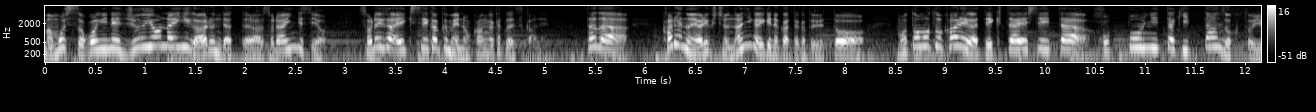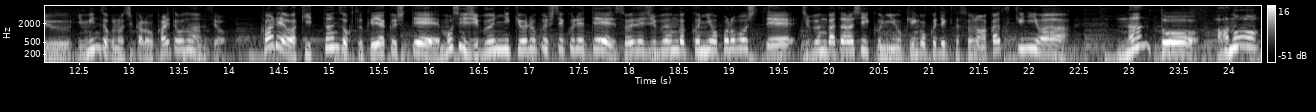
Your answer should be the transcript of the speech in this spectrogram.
まあもしそこにね重要な意義があるんだったらそれはいいんですよ。それが液性革命の考え方ですからね。ただ彼のやり口の何がいけなかったかというともともと彼が敵対していた北方に行ったキッタン族という異民族の力を借りたことなんですよ。彼はキッタン族と契約してもし自分に協力してくれてそれで自分が国を滅ぼして自分が新しい国を建国できたその暁にはなんとあの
